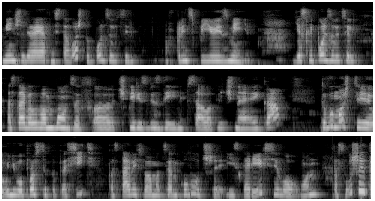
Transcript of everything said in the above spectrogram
меньше вероятность того, что пользователь, в принципе, ее изменит. Если пользователь оставил вам отзыв э, 4 звезды и написал «отличная игра», то вы можете у него просто попросить поставить вам оценку лучше. И, скорее всего, он послушает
